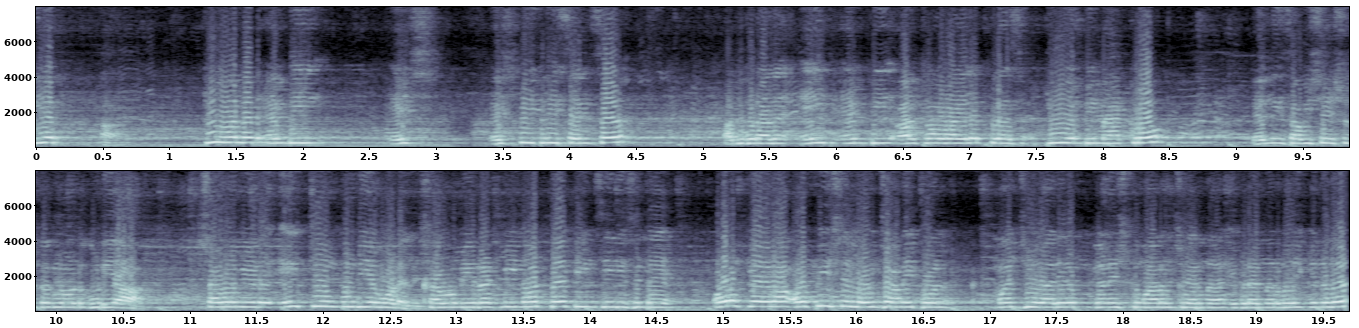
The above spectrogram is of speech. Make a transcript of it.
rear two hundred M B H H P three sensor അതുകൂടാതെ eight M B ultra violet plus two M B macro എന്നീ സവിശേഷതകളോട് കൂടിയ ഷവമിയുടെ ഏറ്റവും പുതിയ model Xiaomi Redmi Note thirteen സീരീസിന്റെ ഓൾ കേരള ഒഫീഷ്യൽ ലോഞ്ചാണ് ഇപ്പോൾ മഞ്ജു വാര്യരും ഗണേഷ് കുമാറും ചേർന്ന് ഇവിടെ നിർവഹിക്കുന്നത്.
